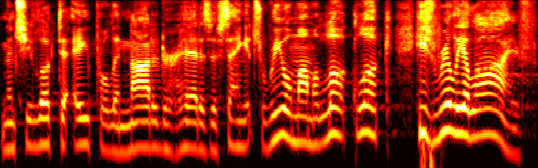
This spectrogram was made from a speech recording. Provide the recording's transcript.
And then she looked to April and nodded her head as if saying, It's real, Mama. Look, look, he's really alive.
